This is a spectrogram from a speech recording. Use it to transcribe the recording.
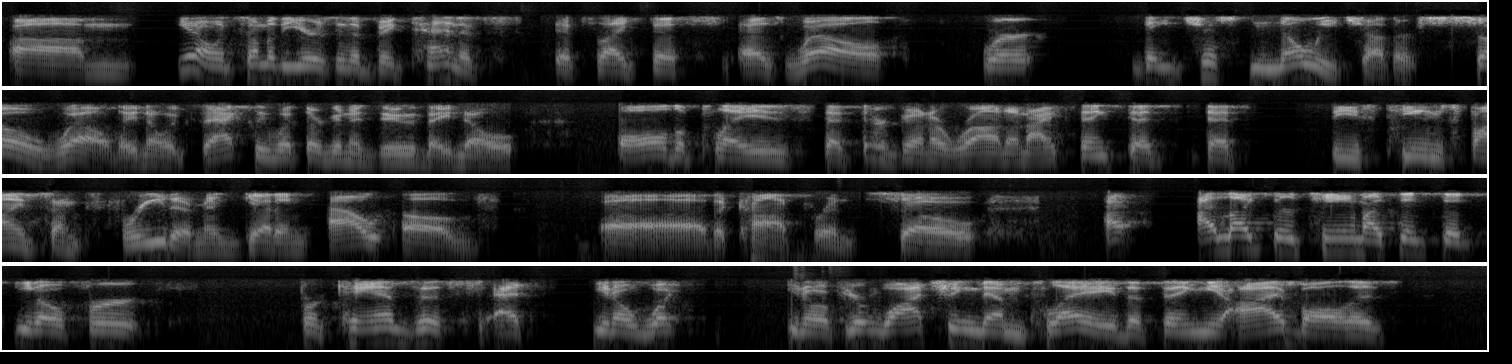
um, you know, in some of the years in the Big Ten, it's it's like this as well, where they just know each other so well. They know exactly what they're going to do. They know all the plays that they're going to run, and I think that that these teams find some freedom in getting out of uh, the conference. So I I like their team. I think that you know for for Kansas at you know what you know, if you're watching them play, the thing you eyeball is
